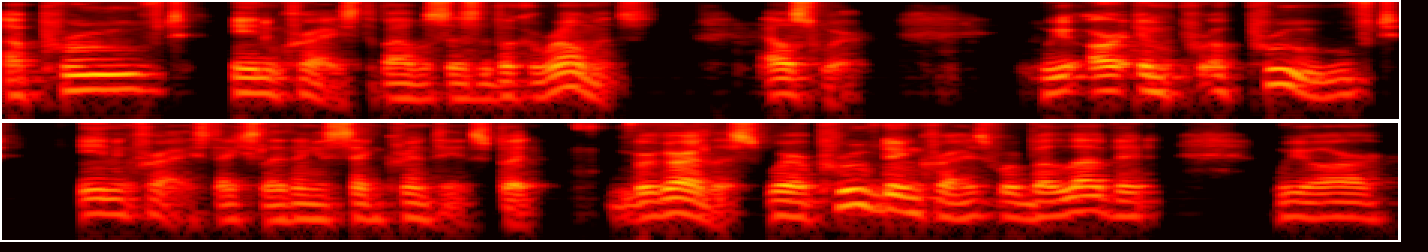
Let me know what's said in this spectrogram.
approved in Christ. The Bible says in the book of Romans, elsewhere. We are imp- approved in Christ. Actually, I think it's Second Corinthians, but regardless, we're approved in Christ. We're beloved. We are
